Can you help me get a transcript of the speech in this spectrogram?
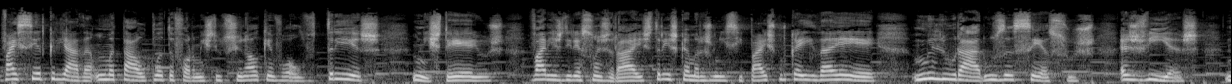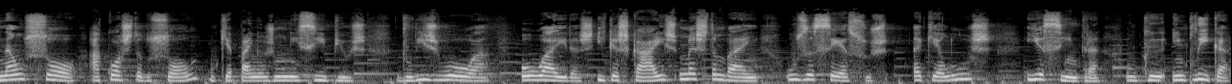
vai ser criada uma tal plataforma institucional que envolve três ministérios, várias direções gerais, três câmaras municipais, porque a ideia é melhorar os acessos, as vias, não só à Costa do Sol, o que apanha os municípios de Lisboa, Oeiras e Cascais, mas também os acessos a Queluz e a Sintra, o que implica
